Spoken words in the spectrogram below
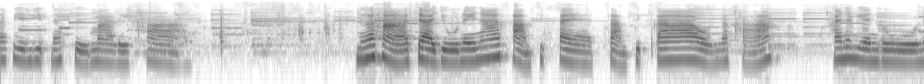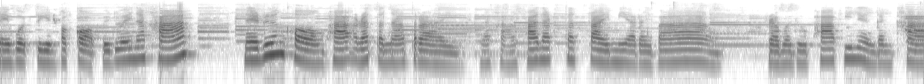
นักเรียนหยิบหนังสือมาเลยค่ะ เนื้อหาจะอยู่ในหน้า 38 39 นะคะ ให้นักเรียนดูในบทเรียนประกอบไปด้วยนะคะ ในเรื่องของพระรัตนตรัยนะคะ พระรัตนตรัยมีอะไรบ้าง เรามาดูภาพที่หนึ่งกันค่ะ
